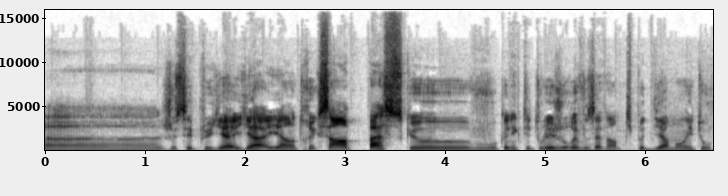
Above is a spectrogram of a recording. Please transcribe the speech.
Euh, je sais plus, il y a, un truc, c'est un pass que vous vous connectez tous les jours et vous avez un petit peu de diamants et tout.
